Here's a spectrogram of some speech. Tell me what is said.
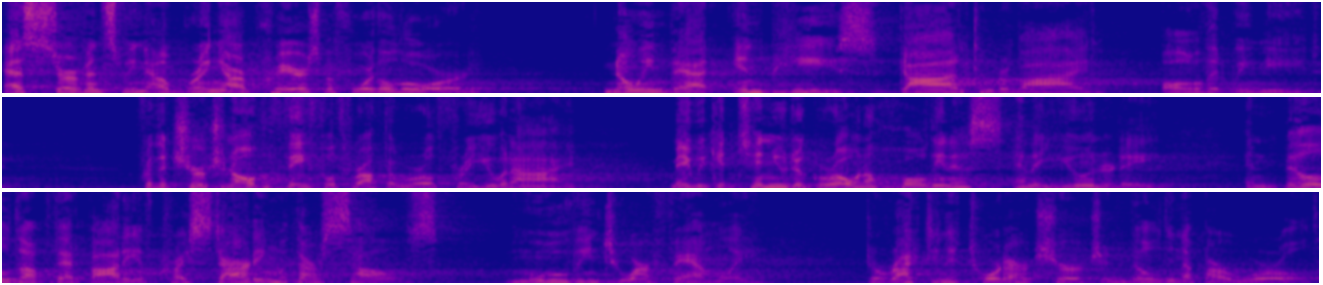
As servants, we now bring our prayers before the Lord, knowing that in peace, God can provide all that we need. For the church and all the faithful throughout the world, for you and I, may we continue to grow in a holiness and a unity and build up that body of Christ, starting with ourselves, moving to our family, directing it toward our church, and building up our world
